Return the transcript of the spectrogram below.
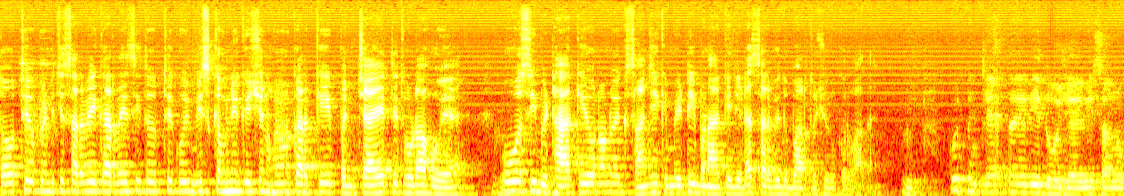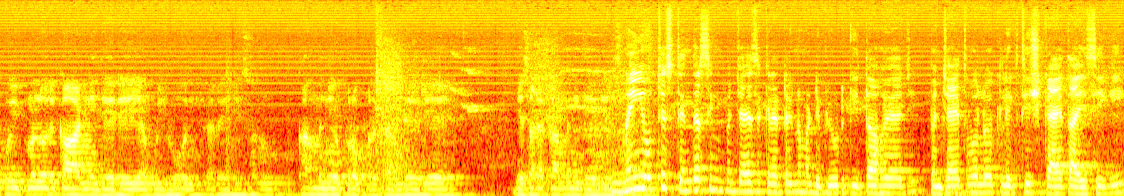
ਤਾਂ ਉੱਥੇ ਉਹ ਪਿੰਡ 'ਚ ਸਰਵੇ ਕਰ ਰਹੇ ਸੀ ਤੇ ਉੱਥੇ ਕੋਈ ਮਿਸਕਮਿਊਨੀਕੇਸ਼ਨ ਹੋਣ ਕਰਕੇ ਪੰਚਾਇਤ ਤੇ ਥੋੜਾ ਹੋਇਆ। ਉਹ ਅਸੀਂ ਬਿਠਾ ਕੇ ਉਹਨਾਂ ਨੂੰ ਇੱਕ ਸਾਂਝੀ ਕਮੇਟੀ ਬਣਾ ਕੇ ਜਿਹੜਾ ਸਰਵੇ ਦੁਬਾਰਾ ਤੋਂ ਸ਼ੁਰੂ ਕਰਵਾ ਦਾਂਗੇ। ਕੋਈ ਪੰਚਾਇਤ ਦਾ ਇਹ ਵੀ ਦੋਸ਼ ਹੈ ਵੀ ਸਾਨੂੰ ਕੋਈ ਮਤਲਬ ਰਿਕਾਰਡ ਨਹੀਂ ਦੇ ਰਹੇ ਜਾਂ ਕੁਝ ਹੋਰ ਨਹੀਂ ਕਰ ਰਹੇ ਜੀ ਸਾਨੂੰ ਕੰਮ ਨਹੀਂ ਪ੍ਰੋਪਰ ਕਰਨ ਦੇ ਰਹੇ। ਜੇ ਸਾਡਾ ਕੰਮ ਨਹੀਂ ਦੇ ਰਹੇ ਨਹੀਂ, ਉੱਥੇ ਸਤਿੰਦਰ ਸਿੰਘ ਪੰਚਾਇਤ ਸੈਕਟਰੀ ਨੂੰ ਮੈਂ ਡਿਪਿਊਟ ਕੀਤਾ ਹੋਇਆ ਜੀ। ਪੰਚਾਇਤ ਵੱਲੋਂ ਇੱਕ ਲਿਖਤੀ ਸ਼ਿਕਾਇਤ ਆਈ ਸੀਗੀ।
